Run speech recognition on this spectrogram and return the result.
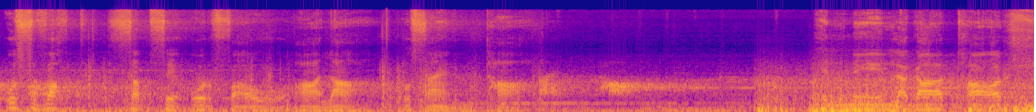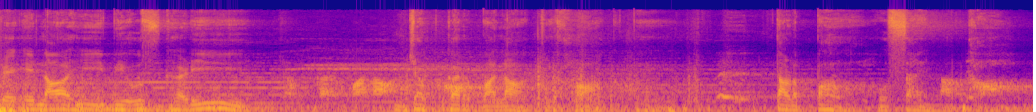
उस वक्त सबसे उर्फाओ आला हुसैन था। हिलने लगा था और शे इलाही भी उस घड़ी। जब कर बला की खाक तड़पा हुसैन था।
